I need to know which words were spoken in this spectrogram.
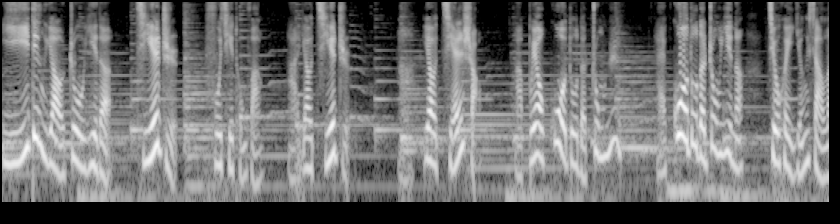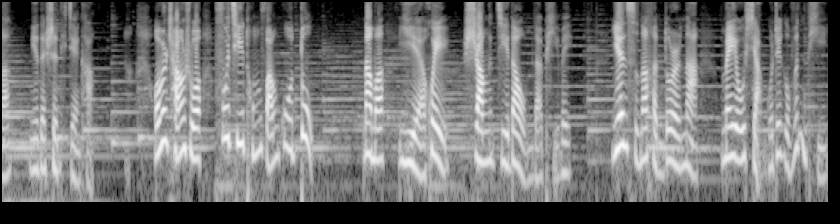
一定要注意的。节止夫妻同房啊，要节止啊，要减少啊，不要过度的重欲。哎，过度的重欲呢，就会影响了您的身体健康。我们常说夫妻同房过度，那么也会伤及到我们的脾胃。因此呢，很多人呢没有想过这个问题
